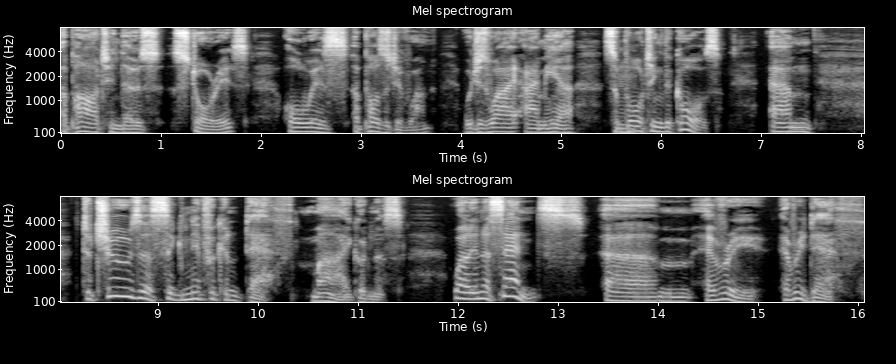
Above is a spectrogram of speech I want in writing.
a part in those stories, always a positive one, which is why I'm here supporting mm. the cause. Um, to choose a significant death, my goodness. Well, in a sense, um, every every death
